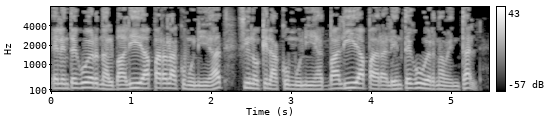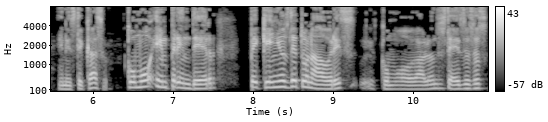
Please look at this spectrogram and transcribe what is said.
el ente gubernamental valida para la comunidad, sino que la comunidad valida para el ente gubernamental, en este caso. ¿Cómo emprender pequeños detonadores, como hablan de ustedes, de esos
